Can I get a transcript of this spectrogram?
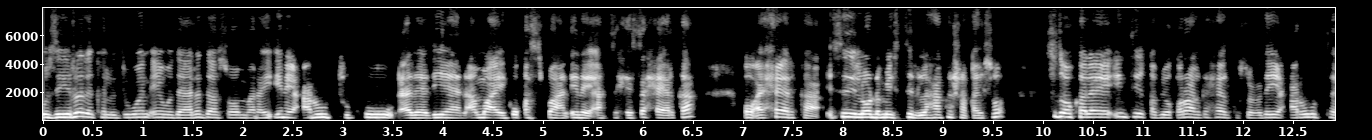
wasiirada kala duwan ee wasaaraddaa soo maray inay caruurtu ku cadaadiyaan ama ay ku qasbaan inay ansixiso xeerka oo ay xeerka sidii loo dhammaystiri lahaa ka shaqayso sidoo kale intii qabyo qoraalka xeerku socday carruurta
